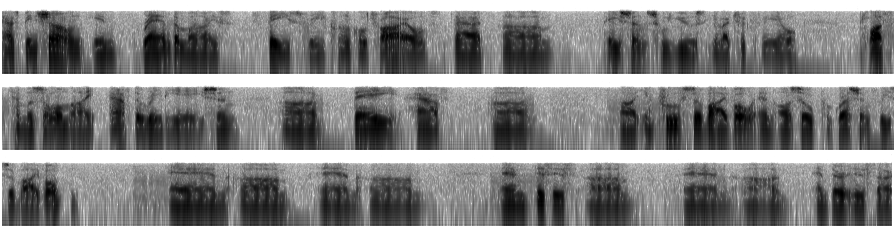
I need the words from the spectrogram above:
has been shown in randomized phase three clinical trials that um, patients who use electric field plus temozolomide after radiation, uh, they have um, uh, improved survival and also progression-free survival. And um, and um, and this is um, and uh, and there is a,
